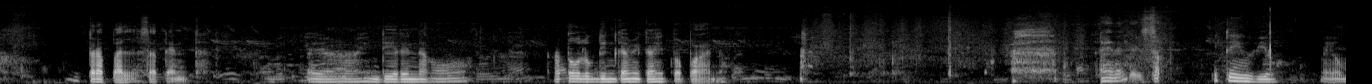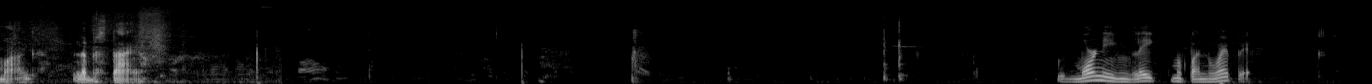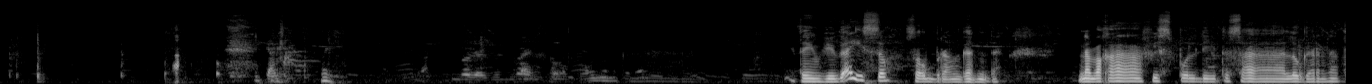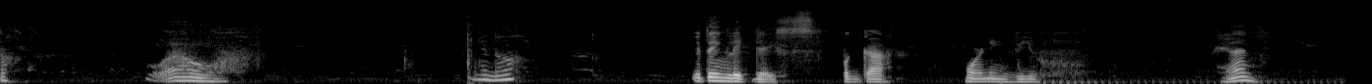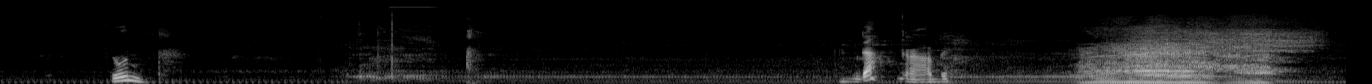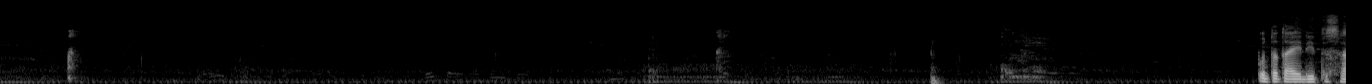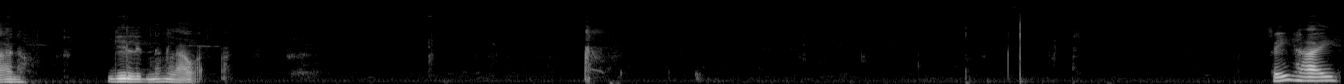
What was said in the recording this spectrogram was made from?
trapal sa tent. Kaya hindi rin ako katulog din kami kahit papaano. Ayun na guys. So, ito yung view ngayong umaga. Labas tayo. Good morning, Lake Mapanwepe. Ito yung view guys, so sobrang ganda. Napaka peaceful dito sa lugar na to. Wow. You know? Ito yung lake guys. Pagka morning view. Ayan. Dun. Ganda. Grabe. Punta tayo dito sa ano, gilid ng lawa. Say hi.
